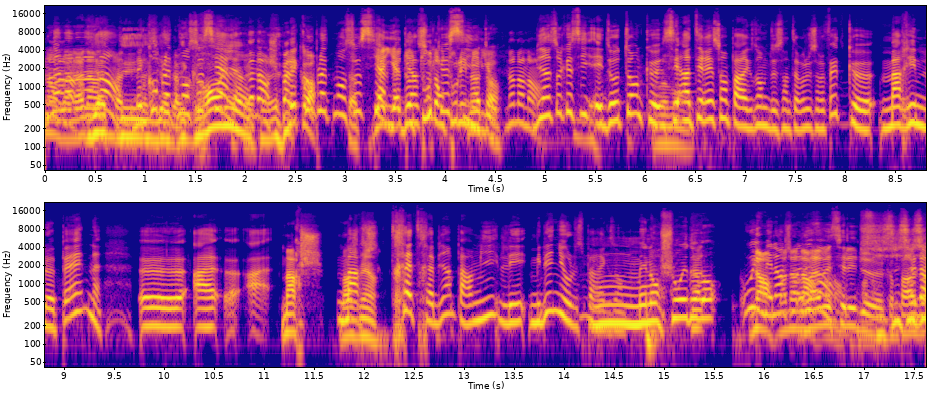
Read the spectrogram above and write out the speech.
non, non, non, a non, des- mais complètement des grands social. liens, Non, non, je suis pas d'accord. complètement Ça- social. Il y a de bien tout dans tous les milieux. Non, non, non. Bien sûr que si. Et d'autant que c'est intéressant, par exemple, de s'interroger sur le fait que Marine Le Pen euh, a, a- Marche, marche, très très bien parmi les millennials, par exemple. Mmh, Mélenchon est devant. Oui, non, Mélenchon. Non, non, non, mais c'est les deux. Si, si, non,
